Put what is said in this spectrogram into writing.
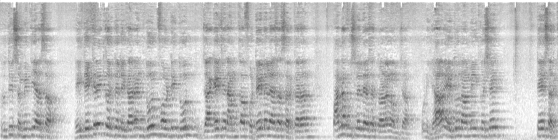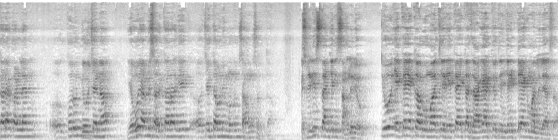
कृती समिती आसा ही देखरेख करतली कारण दोन फावटी दोन जाग्याचेर आमकां फटयलेले आसा सरकारान पानां पुसलेली आसा तोंडाक आमच्या. पूण ह्या हेतून आमी कशें ते सरकारा कडल्यान करून घेवचे ना हेवूय आमी सरकाराक एक चेतावणी म्हणून सांगूंक सोदता फॅसिलिटीज तांच्यांनी सांगलेल्यो. त्यो एका एका रुमाचेर एका एका जाग्यार त्यो तेंच्यांनी टॅग मारलेले आसा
